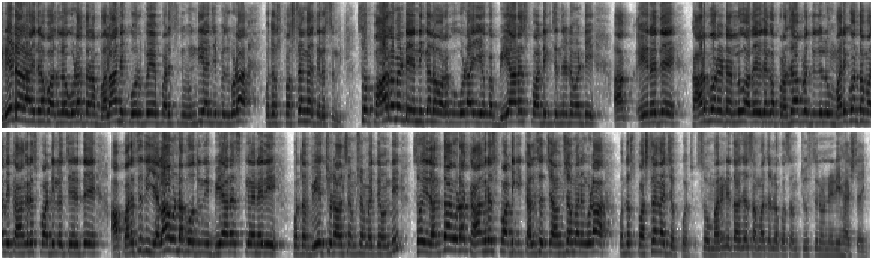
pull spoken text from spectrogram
గ్రేటర్ హైదరాబాద్లో కూడా తన బలాన్ని కోల్పోయే పరిస్థితి ఉంది అని చెప్పేసి కూడా కొంత స్పష్టంగా తెలుస్తుంది. సో పార్లమెంట్ ఎన్నికల వరకు కూడా ఈ యొక్క బీఆర్ఎస్ పార్టీకి చెందినటువంటి ఆ ఏదైతే కార్పొరేటర్లు అదేవిధంగా ప్రజాప్రతినిధులు మరికొంతమంది కాంగ్రెస్ పార్టీలో చేరితే ఆ పరిస్థితి ఎలా ఉండబోతుంది? బీఆర్ఎస్కి అనేది కొంత వేచి చూడాల్సిన అంశం అయితే ఉంది. సో ఇదంతా కూడా కాంగ్రెస్ పార్టీకి కలిసి వచ్చే అంశం అని కూడా కొంత స్పష్టంగా చెప్పుకోవచ్చు. సో మరిన్ని తాజా సమాచారాల కోసం చూస్తూనే ఉండండి. హ్యాష్ ట్యాగ్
